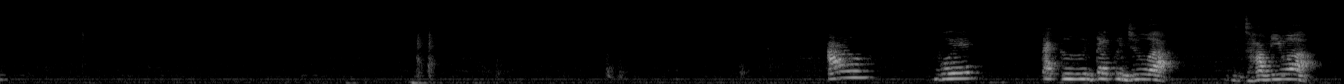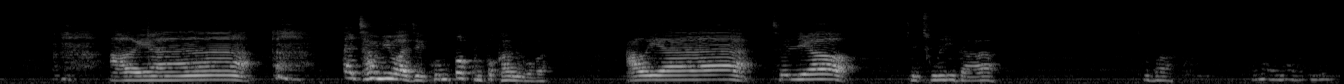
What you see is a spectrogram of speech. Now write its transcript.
아우 뭐해? 따끈따끈 좋아. 잠이 와. 아우야 아, 잠이 와지 꿈뻑꿈뻑 하는 거 봐 아우야 졸려. 쟤 졸리다. 줘봐. 어머 어머 어머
